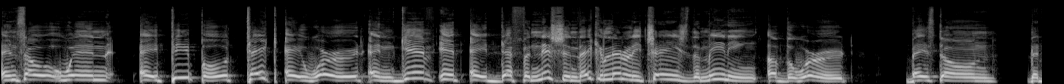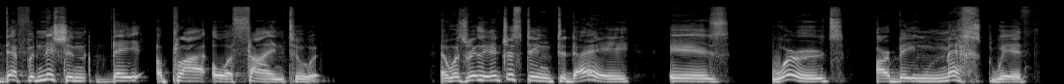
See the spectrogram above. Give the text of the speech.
And so when a people take a word and give it a definition, they can literally change the meaning of the word based on the definition they apply or assign to it. And what's really interesting today is words are being messed with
